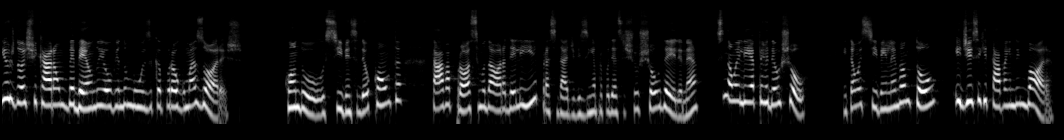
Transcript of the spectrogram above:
e os dois ficaram bebendo e ouvindo música por algumas horas. Quando o Steven se deu conta, estava próximo da hora dele ir para a cidade vizinha para poder assistir o show dele, né? senão ele ia perder o show. Então o Steven levantou e disse que estava indo embora.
